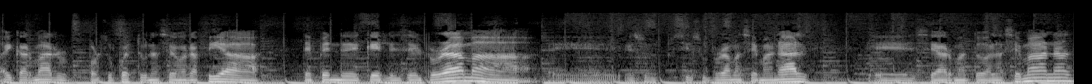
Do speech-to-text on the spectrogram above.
hay que armar, por supuesto, una escenografía, depende de qué es el programa. eh, eso, si es un programa semanal, eh, se arma todas las semanas.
